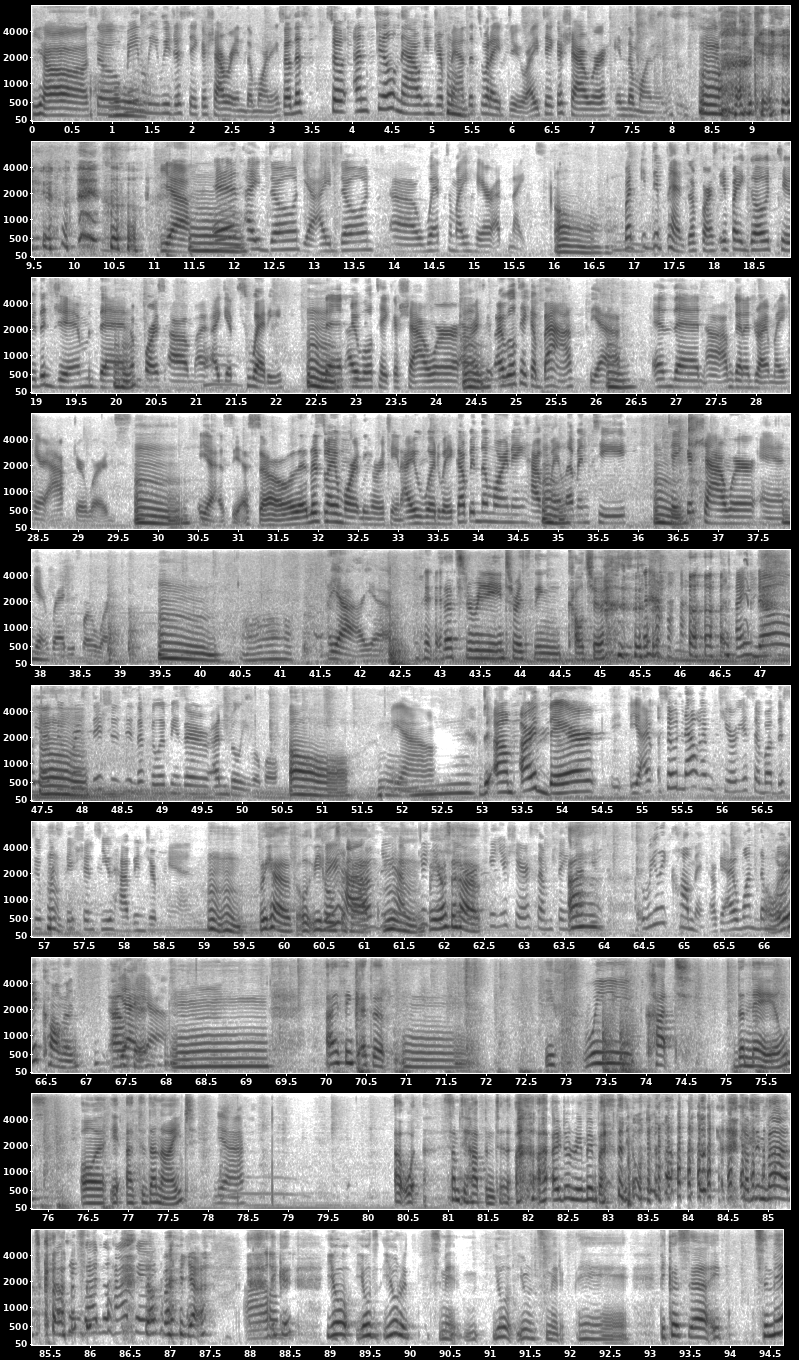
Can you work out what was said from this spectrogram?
Yeah. So oh. mainly we just take a shower in the morning. So that's so until now in hmm. Japan, that's what I do. I take a shower in the morning. Mm, okay. yeah, mm. and I don't. Yeah, I don't uh, wet my hair at night. Oh. But it depends, of course. If I go to the gym, then mm-hmm. of course um, I, I get sweaty. Mm. Then I will take a shower. Or I, mm. I will take a bath. Yeah and then uh, I'm gonna dry my hair afterwards. Mm. Yes, yes. So that's my morning routine. I would wake up in the morning, have mm. my lemon tea, mm. take a shower, and get mm. ready for work. Mm. Oh. Yeah, yeah. that's a really interesting culture. I know. Yeah, oh. superstitions in the Philippines are unbelievable. Oh. Yeah. Mm-hmm. The- Um, are there? Yeah. So now I'm curious about the superstitions hmm. you have in Japan. Mm-mm. We have. Oh, we also have? have. Do you have? Mm, we you also share? have. Can you share something Ah, really common? Okay, I want the oh, really common. common. Yeah, Okay. yeah. Mm, I think at the mm, if we cut the nails on eh, at the night. Yeah. Uh, what? something happened. I, I don't remember. something bad. Something bad will happen. Something- yeah. Um, like よよ夜詰めよ夜詰める。えー because uh, it 爪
